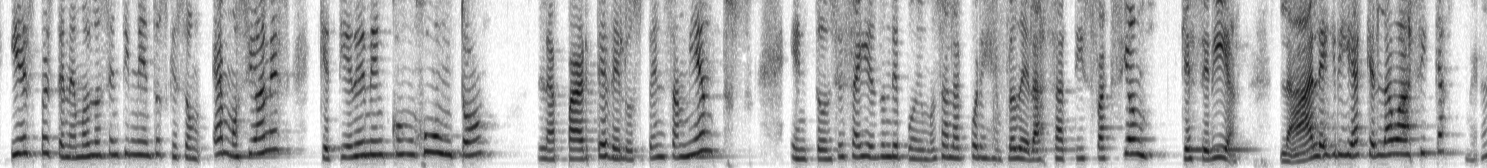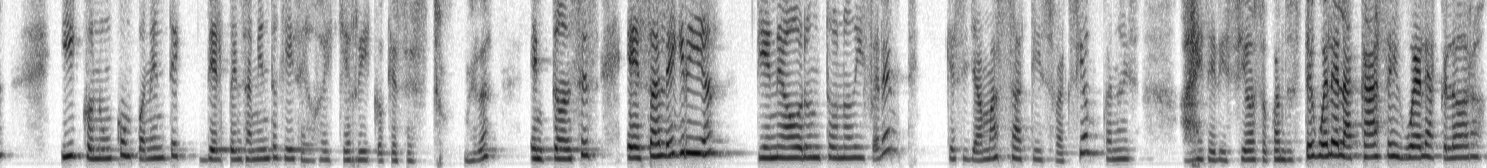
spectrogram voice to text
Y después tenemos los sentimientos que son emociones que tienen en conjunto la parte de los pensamientos. Entonces ahí es donde podemos hablar, por ejemplo, de la satisfacción, que sería la alegría, que es la básica, ¿verdad? Y con un componente del pensamiento que dice, ¡ay, qué rico que es esto! ¿verdad? Entonces, esa alegría tiene ahora un tono diferente, que se llama satisfacción. Cuando dice, ay, delicioso, cuando usted huele la casa y huele a cloro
